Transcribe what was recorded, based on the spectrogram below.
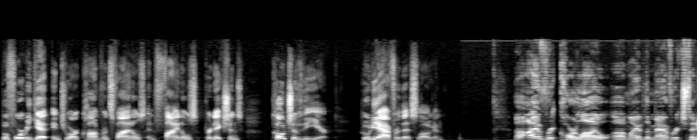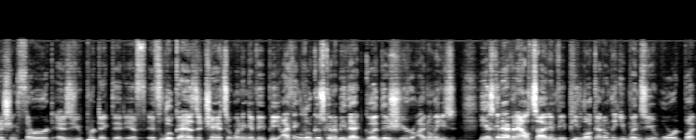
before we get into our conference finals and finals predictions. Coach of the year. Who do you have for this, Logan? Uh, I have Rick Carlisle. Um, I have the Mavericks finishing third, as you predicted. If if Luka has a chance at winning MVP, I think Luka's going to be that good this year. I don't think he's he is going to have an outside MVP look. I don't think he wins the award, but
